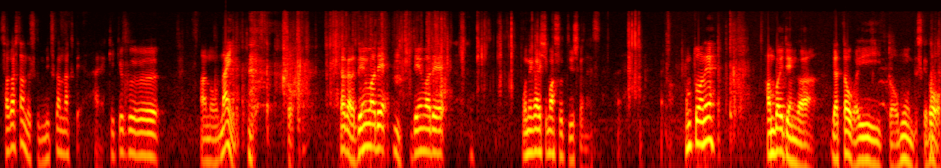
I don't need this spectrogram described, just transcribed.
探したんですけど見つからなくて。はい。結局、あの、ない。そう。だから電話で、うん、電話でお願いしますっていうしかないです。はい、本当はね、販売店がやった方がいいとは思うんですけど、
